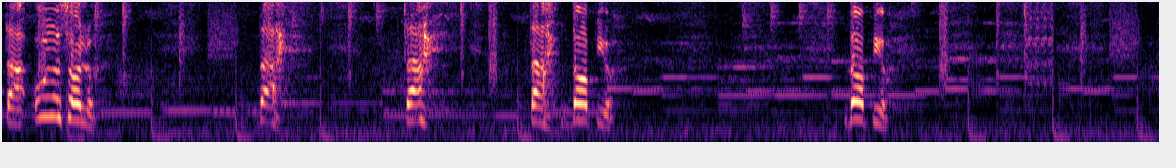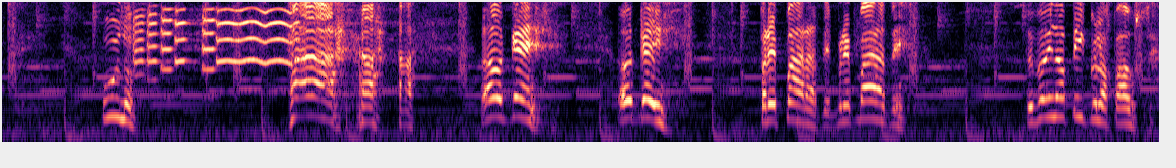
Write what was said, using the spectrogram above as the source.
ta. Uno solo. Ta, ta, ta. Doppio. Doppio. Uno. Ah, ok, ok. Prepárate, prepárate. Te doy una piccola pausa.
